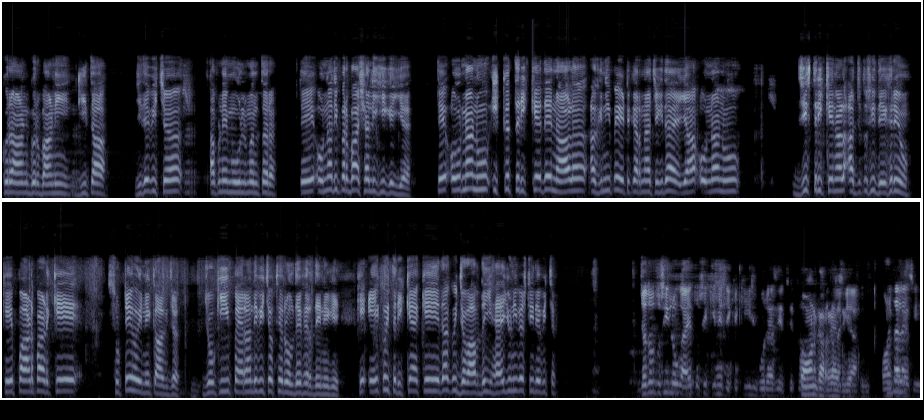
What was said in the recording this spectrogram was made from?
ਕੁਰਾਨ ਗੁਰਬਾਣੀ ਗੀਤਾ ਜਿਹਦੇ ਵਿੱਚ ਆਪਣੇ ਮੂਲ ਮੰਤਰ ਤੇ ਉਹਨਾਂ ਦੀ ਪਰਿਭਾਸ਼ਾ ਲਿਖੀ ਗਈ ਹੈ। ਤੇ ਉਹਨਾਂ ਨੂੰ ਇੱਕ ਤਰੀਕੇ ਦੇ ਨਾਲ ਅਗਨੀ ਭੇਟ ਕਰਨਾ ਚਾਹੀਦਾ ਹੈ ਜਾਂ ਉਹਨਾਂ ਨੂੰ ਜਿਸ ਤਰੀਕੇ ਨਾਲ ਅੱਜ ਤੁਸੀਂ ਦੇਖ ਰਹੇ ਹੋ ਕਿ ਪਾੜ-ਪਾੜ ਕੇ ਸੁੱਟੇ ਹੋਏ ਨੇ ਕਾਗਜ਼ ਜੋ ਕਿ ਪੈਰਾਂ ਦੇ ਵਿੱਚ ਉੱਥੇ ਰੁਲਦੇ ਫਿਰਦੇ ਨੇਗੇ। ਕਿ ਇਹ ਕੋਈ ਤਰੀਕਾ ਹੈ ਕਿ ਇਹਦਾ ਕੋਈ ਜਵਾਬਦੇਹੀ ਹੈ ਯੂਨੀਵਰਸਿਟੀ ਦੇ ਵਿੱਚ? ਜਦੋਂ ਤੁਸੀਂ ਲੋਕ ਆਏ ਤੁਸੀਂ ਕਿਵੇਂ ਦੇਖੇ? ਕੀ ਹੋ ਰਿਹਾ ਸੀ ਇੱਥੇ? ਕੌਣ ਕਰ ਰਿਹਾ ਲੱਗਿਆ ਕੌਣ ਕਰ ਰਿਹਾ ਸੀ?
